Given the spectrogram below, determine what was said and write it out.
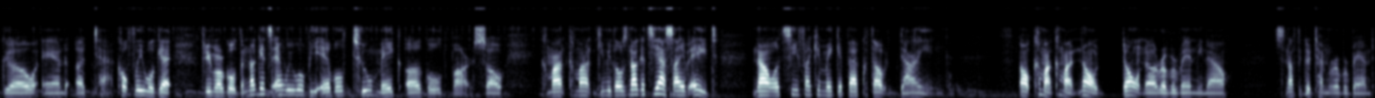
go and attack. Hopefully we'll get three more golden nuggets and we will be able to make a gold bar. So come on, come on, give me those nuggets. Yes, I have eight. Now let's see if I can make it back without dying. Oh, come on, come on. No, don't uh, rubber band me now. It's not the good time to rubber band.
